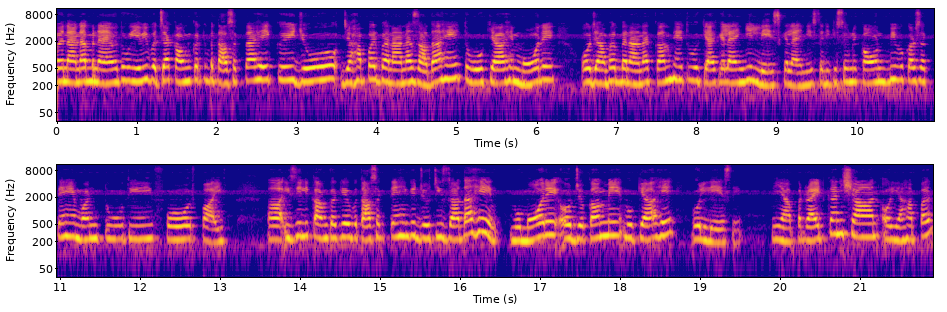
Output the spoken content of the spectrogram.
बनाना बनाया हो तो ये भी बच्चा काउंट करके बता सकता है कि जो जहाँ पर बनाना ज़्यादा है तो वो क्या है मोर है, और जहाँ पर बनाना कम है तो वो क्या कहलाएँगे? लेस कहलाएँगे। इस तरीके से उन्हें काउंट भी वो कर सकते हैं। One two three four five easily count करके बता सकते हैं कि जो चीज़ ज़्यादा है, वो मोर है, और जो कम है, वो क्या है? वो लेस है। तो यहाँ पर राइट का निशान और यहाँ पर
